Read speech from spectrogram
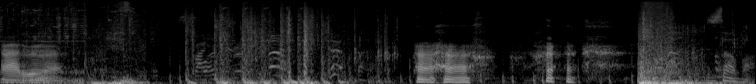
Harbi mi? Ha ha. Zavallı.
